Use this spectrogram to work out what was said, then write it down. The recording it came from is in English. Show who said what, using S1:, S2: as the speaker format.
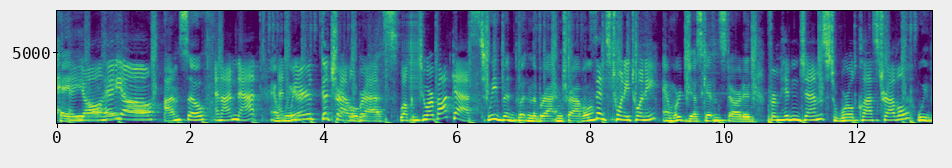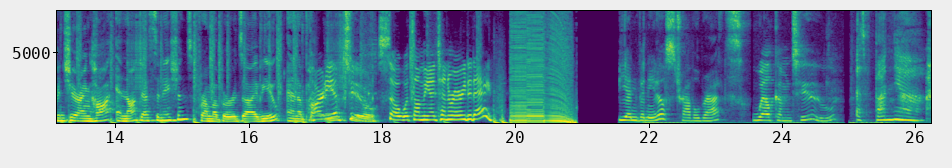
S1: Hey, y'all, hey y'all.
S2: I'm Soph.
S1: And I'm Nat.
S2: And we're the Travel Brats.
S1: Welcome to our podcast.
S2: We've been putting the brat in travel
S1: Since 2020,
S2: and we're just getting started.
S1: from hidden gems to world class travel,
S2: We've been sharing hot and not destinations from a bird's eye view and a
S1: party of two. So, what's on the itinerary today?
S3: Bienvenidos, travel brats.
S1: Welcome to.
S2: España.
